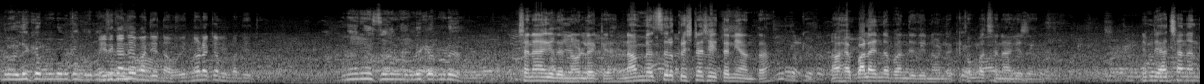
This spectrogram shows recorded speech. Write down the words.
ಇದಕ್ಕಂತ ಹಳ್ಳಿಕಾರ್ ನೋಡ್ಬೇಕಂತ ಬಂದಿದ್ದೀರಾ? ಇದಕ್ಕಂದೇ ಬಂದಿದ್ದು ನಾವು. ಇದು ನೋಡೋಕ್ಕೆ ಬಂದಿದ್ದು. ಚೆನ್ನಾಗಿದೆ ನೋಡಲಿಕ್ಕೆ. ನಮ್ಮ ಹೆಸರು ಕೃಷ್ಣ ಚೈತನ್ಯ ಅಂತ. ನಾವು ಹೆಬ್ಬಾಳೆಯಿಂದ ಬಂದಿದ್ದೀವಿ ನೋಡಲಿಕ್ಕೆ. ತುಂಬ ಚೆನ್ನಾಗಿದೆ ನಿಮ್ದು ಯಾವ ಚಾನಲ್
